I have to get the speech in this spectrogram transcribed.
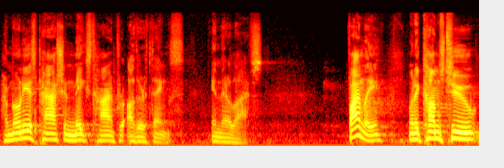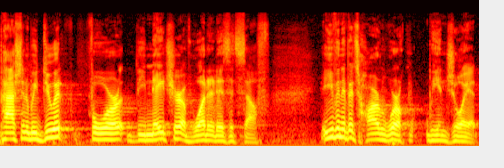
Harmonious passion makes time for other things in their lives. Finally, when it comes to passion, we do it for the nature of what it is itself. Even if it's hard work, we enjoy it.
